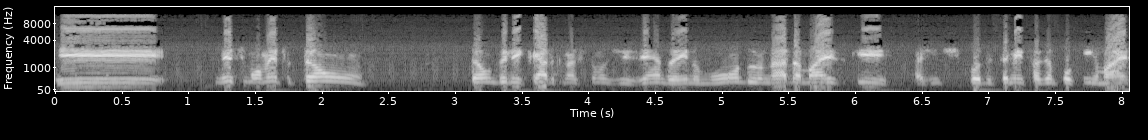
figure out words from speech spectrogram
e nesse momento tão, tão delicado que nós estamos vivendo aí no mundo, nada mais que a gente poder também fazer um pouquinho mais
